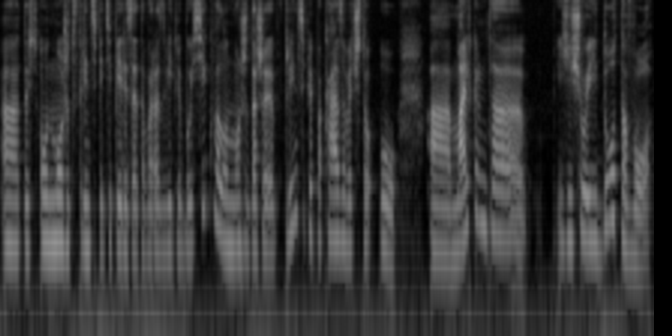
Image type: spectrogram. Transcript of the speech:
А, то есть он может, в принципе, теперь из этого развить любой сиквел, он может даже, в принципе, показывать, что, о, а Малькольм-то еще и до того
